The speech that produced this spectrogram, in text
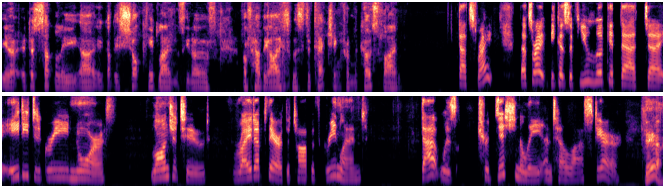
you know, it just suddenly uh, you got these shock headlines, you know, of of how the ice was detaching from the coastline. That's right. That's right. Because if you look at that uh, 80 degree north longitude, right up there at the top of Greenland, that was traditionally until last year Yeah,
